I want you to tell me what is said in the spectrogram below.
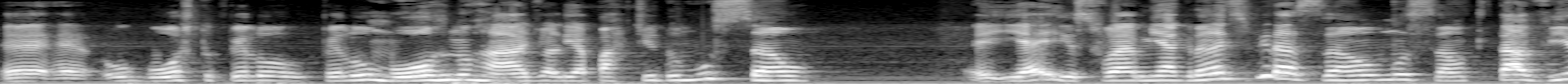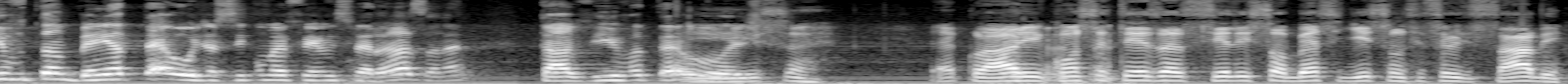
é, é, o gosto pelo, pelo humor no rádio ali a partir do Moção. E é isso, foi a minha grande inspiração, o Moção, que está vivo também até hoje, assim como é FM Esperança, né? Está vivo até hoje. Isso, é claro, e com certeza se ele soubesse disso, não sei se ele sabe,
